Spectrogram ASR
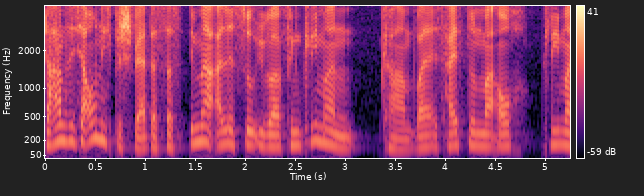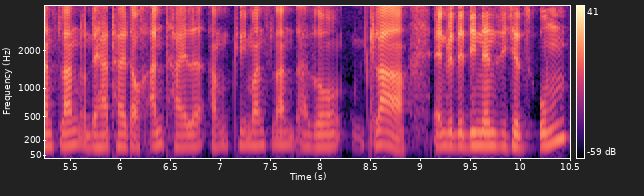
da haben sich ja auch nicht beschwert, dass das immer alles so über Finn Kliman kam, weil es heißt nun mal auch Klimansland und er hat halt auch Anteile am Klimansland. Also klar, entweder die nennen sich jetzt um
